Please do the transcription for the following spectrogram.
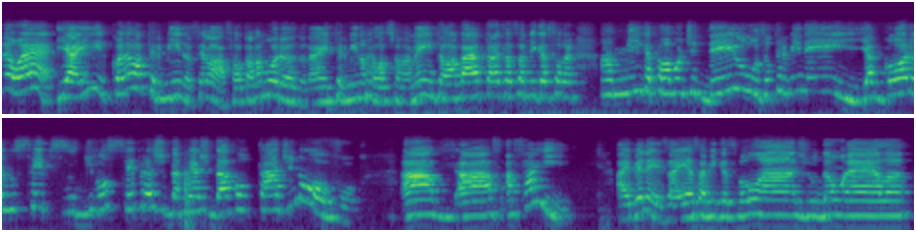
Não é? E aí, quando ela termina, sei lá, se ela tá namorando, né? E termina o relacionamento, ela vai atrás das amigas falando: Amiga, pelo amor de Deus, eu terminei. E agora eu não sei, preciso de você para me ajudar a voltar de novo a, a, a sair. Aí, beleza. Aí as amigas vão lá, ajudam ela.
